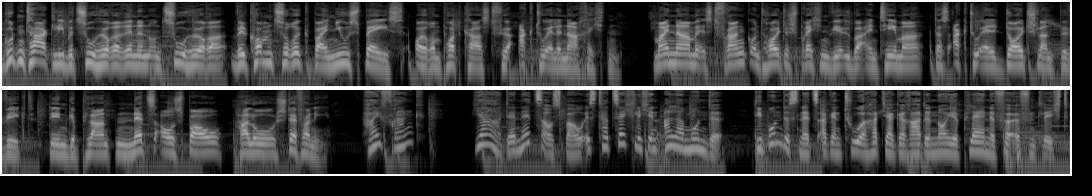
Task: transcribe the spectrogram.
Guten Tag, liebe Zuhörerinnen und Zuhörer. Willkommen zurück bei Newspace, eurem Podcast für aktuelle Nachrichten. Mein Name ist Frank und heute sprechen wir über ein Thema, das aktuell Deutschland bewegt, den geplanten Netzausbau. Hallo Stefanie. Hi Frank. Ja, der Netzausbau ist tatsächlich in aller Munde. Die Bundesnetzagentur hat ja gerade neue Pläne veröffentlicht.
